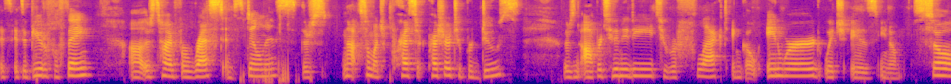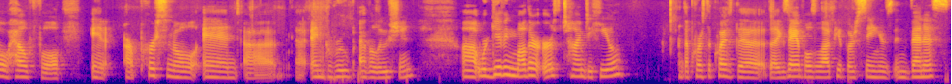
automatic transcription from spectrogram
it's, it's a beautiful thing. Uh, there's time for rest and stillness. There's not so much pressure, pressure to produce there's an opportunity to reflect and go inward, which is, you know, so helpful in our personal and uh, and group evolution. Uh, we're giving Mother Earth time to heal. And of course, the, quest, the the examples a lot of people are seeing is in Venice,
